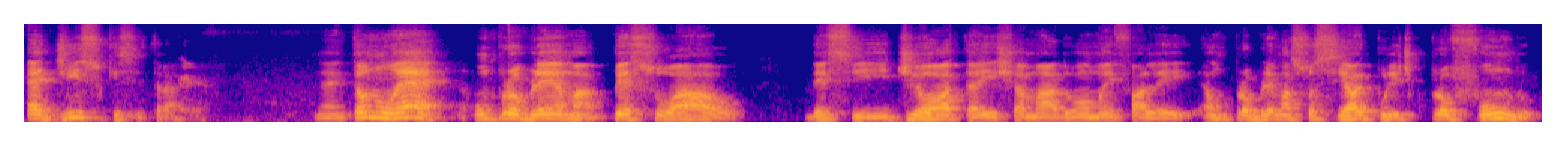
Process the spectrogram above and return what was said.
É disso que se trata. Né? Então não é um problema pessoal desse idiota aí chamado Mamãe Falei. É um problema social e político profundo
